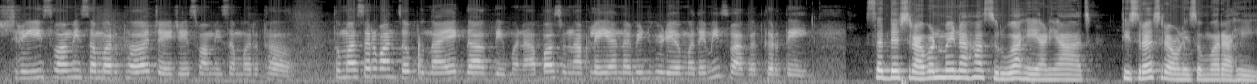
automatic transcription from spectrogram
श्री स्वामी समर्थ जय जय स्वामी समर्थ. तुम्हा सर्वांचं पुन्हा एकदा अगदी मनापासून आपल्या या नवीन व्हिडिओमध्ये मी स्वागत करते. सध्या श्रावण महिना हा सुरू आहे आणि आज तिसरा श्रावणी सोमवार आहे.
